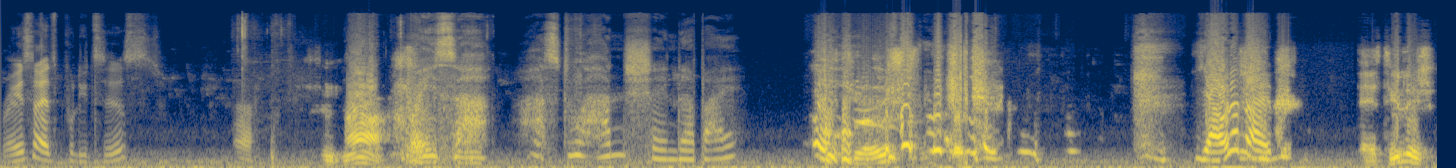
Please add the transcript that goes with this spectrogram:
Racer als Polizist. Ah, Racer, hast du Handschellen dabei? okay. Ja oder nein? Natürlich.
